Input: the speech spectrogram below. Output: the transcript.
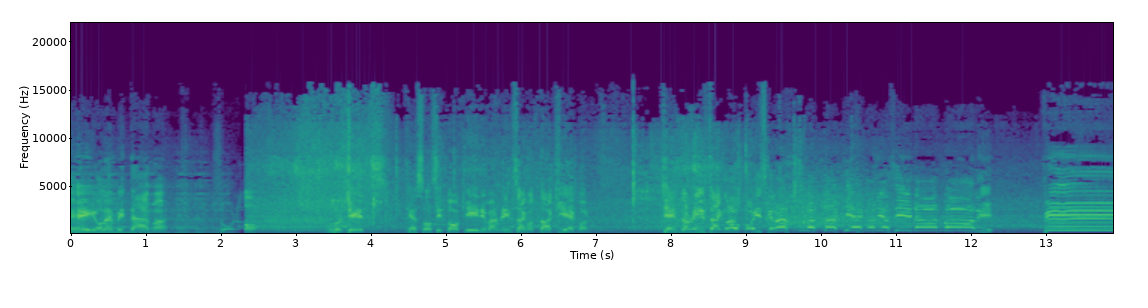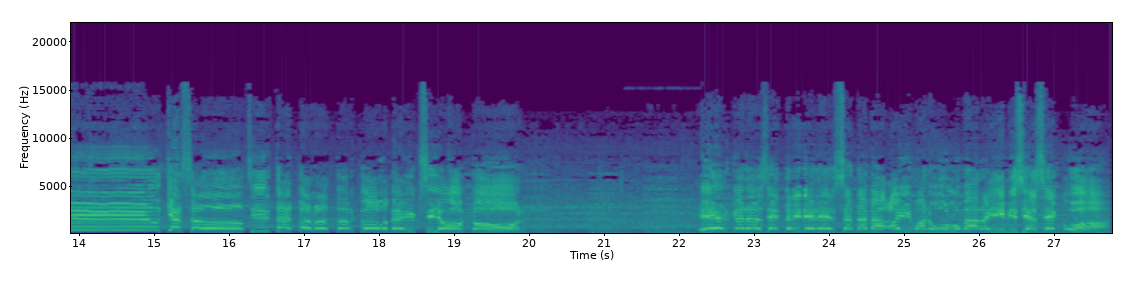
Ei ole mitään. Mä... Suunnalla. Lucic. Kessel sitoo kiinni. Van Riemsdyk ottaa kiekon. James Van Riemsdyk laukoo iske. Rask pudottaa kiekon ja siinä on maali. Phil Kessel siirtää Toronton 3-1 johtoon. Air Canada Centerin edessä tämä aivan hullu määrä ihmisiä sekoaa.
